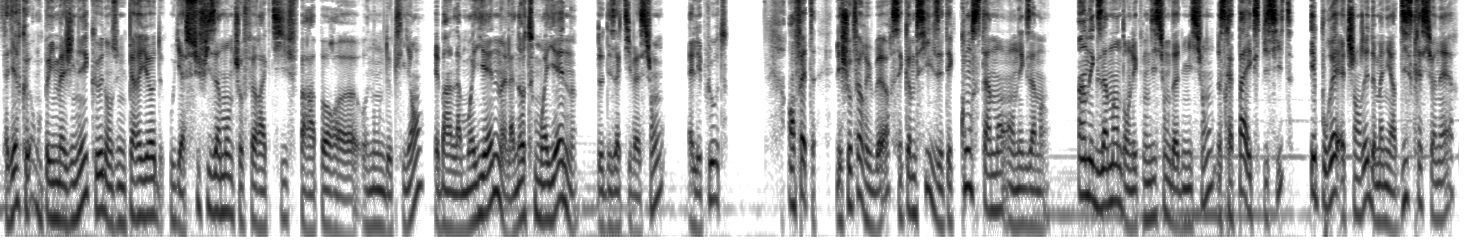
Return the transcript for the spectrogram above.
C'est-à-dire qu'on peut imaginer que dans une période où il y a suffisamment de chauffeurs actifs par rapport euh, au nombre de clients, eh ben la moyenne, la note moyenne de désactivation, elle est plus haute. En fait, les chauffeurs Uber, c'est comme s'ils étaient constamment en examen. Un examen dont les conditions d'admission ne seraient pas explicites et pourraient être changées de manière discrétionnaire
